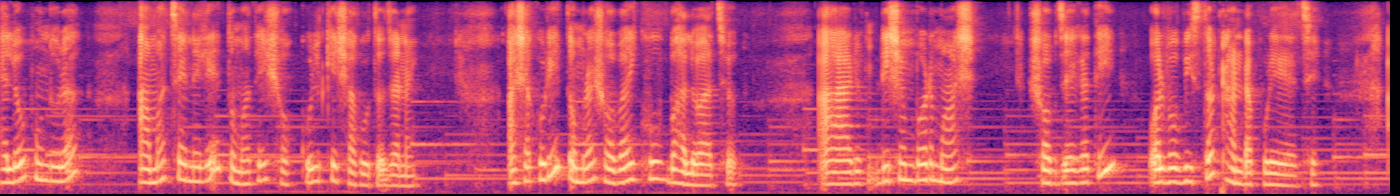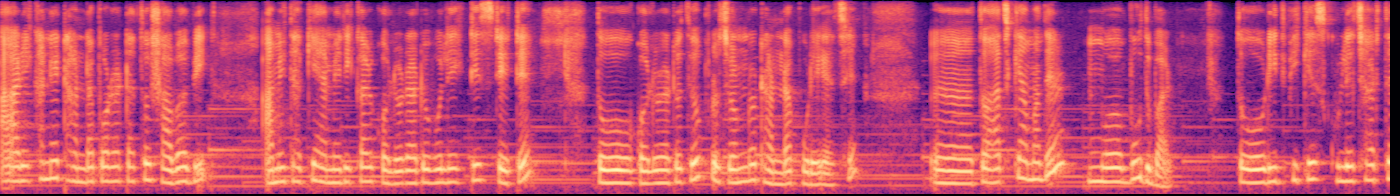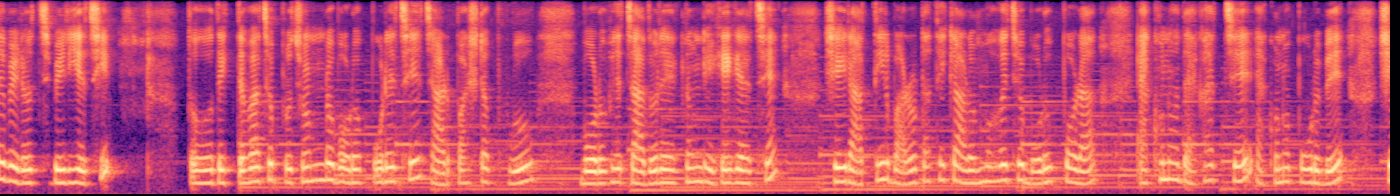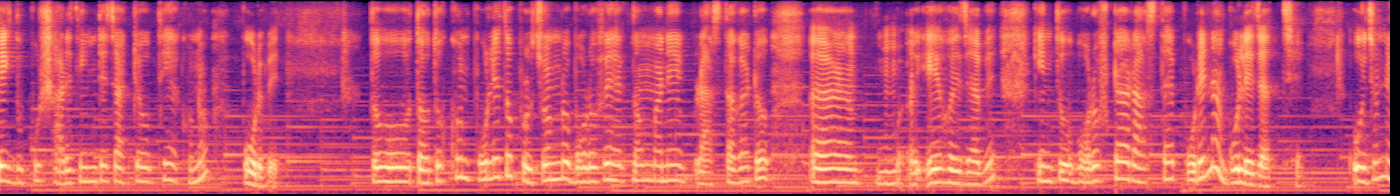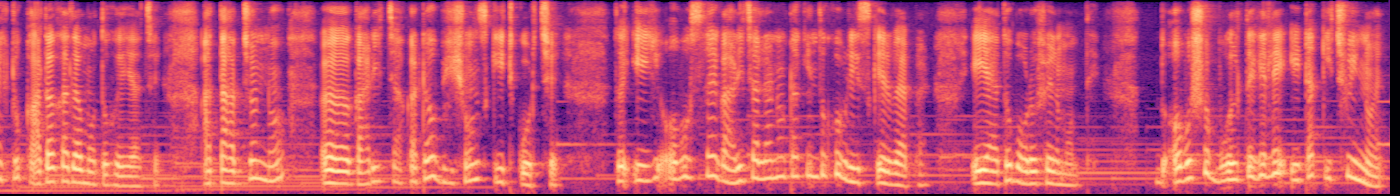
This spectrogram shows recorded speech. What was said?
Hello বন্ধুরা, আমার চ্যানেলে তোমাদের সকলকে স্বাগত জানাই। আশা করি তোমরা সবাই খুব ভালো আছো। আর ডিসেম্বর মাস সব জায়গাতেই অল্প বিস্তর ঠান্ডা পড়ে গেছে। আর এখানে ঠান্ডা পড়াটা তো স্বাভাবিক। আমি থাকি আমেরিকার কলোরাডো বলে একটি স্টেটে, তো কলোরাডোতেও প্রচণ্ড ঠান্ডা পড়ে গেছে। তো আজকে আমাদের বুধবার। তো ঋদ্ভিকে স্কুলে ছাড়তে বেরোচ্ছি, বেরিয়েছি। তো দেখতে পাচ্ছ প্রচণ্ড বরফ পড়েছে, চারপাশটা পুরো বরফের চাদরে একদম ঢেকে গেছে। সেই রাত্রির বারোটা থেকে আরম্ভ হয়েছে বরফ পড়া, এখনও দেখাচ্ছে, এখনও পড়বে। সেই দুপুর সাড়ে তিনটে, চারটে অবধি এখনও পড়বে। তো ততক্ষণ পড়লে তো প্রচণ্ড বরফে একদম মানে রাস্তাঘাটও এ হয়ে যাবে। কিন্তু বরফটা রাস্তায় পড়ে না গলে যাচ্ছে। ওই জন্য একটু কাদা কাদা মতো হয়ে আছে। আর তার জন্য গাড়ির চাকাটাও ভীষণ স্কিট করছে। তো এই অবস্থায় গাড়ি চালানোটা কিন্তু খুব রিস্কের ব্যাপার, এই এত বরফের মধ্যে। অবশ্য বলতে গেলে এটা কিছুই নয়,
